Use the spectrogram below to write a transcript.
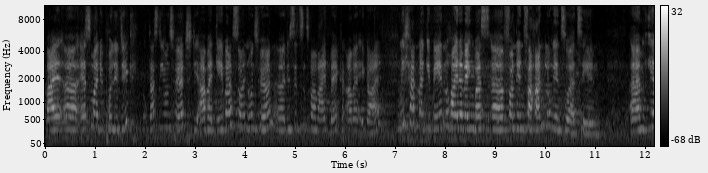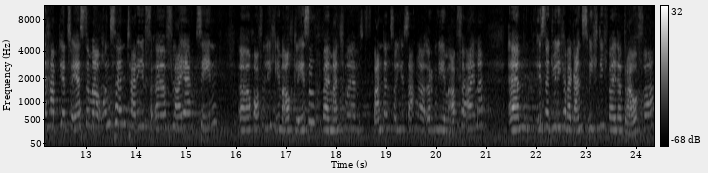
weil äh, erstmal die Politik, dass die uns hört. Die Arbeitgeber sollen uns hören. Äh, die sitzen zwar weit weg, aber egal. Mich hat mal gebeten, heute wegen was äh, von den Verhandlungen zu erzählen. Ähm, ihr habt ja zuerst einmal unseren Tarifflyer gesehen äh, hoffentlich eben auch gelesen, weil manchmal wandern solche Sachen irgendwie im Apfeleimer. Ähm, ist natürlich aber ganz wichtig, weil da drauf war,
